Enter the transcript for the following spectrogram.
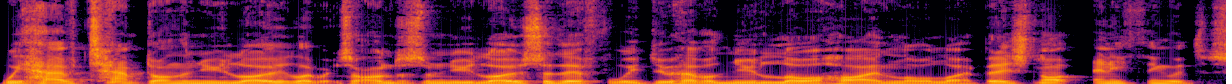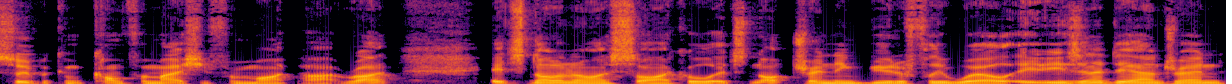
We have tapped on the new low, like it's onto some new lows. So therefore, we do have a new lower high and lower low. But it's not anything with super confirmation from my part, right? It's not a nice cycle. It's not trending beautifully well. It is in a downtrend,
